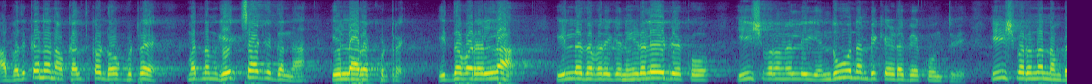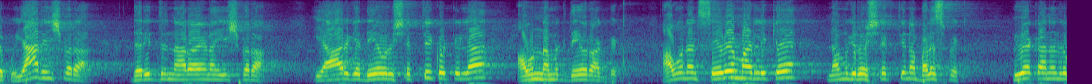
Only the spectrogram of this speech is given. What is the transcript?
ಆ ಬದುಕನ್ನು ನಾವು ಕಲ್ತ್ಕೊಂಡು ಹೋಗ್ಬಿಟ್ರೆ ಮತ್ತು ನಮ್ಗೆ ಹೆಚ್ಚಾಗಿದ್ದನ್ನು ಎಲ್ಲಾರ ಕೊಟ್ಟರೆ ಇದ್ದವರೆಲ್ಲ ಇಲ್ಲದವರಿಗೆ ನೀಡಲೇಬೇಕು. ಈಶ್ವರನಲ್ಲಿ ಎಂದೂ ನಂಬಿಕೆ ಇಡಬೇಕು ಅಂತೀವಿ. ಈಶ್ವರನ ನಂಬಬೇಕು. ಯಾರು ಈಶ್ವರ? ದರಿದ್ರ ನಾರಾಯಣ ಈಶ್ವರ. ಯಾರಿಗೆ ದೇವರು ಶಕ್ತಿ ಕೊಟ್ಟಿಲ್ಲ, ಅವನು ನಮಗೆ ದೇವರಾಗಬೇಕು ಅವನನ್ನು ಸೇವೆ ಮಾಡಲಿಕ್ಕೆ ನಮಗಿರೋ ಶಕ್ತಿನ ಬಳಸಬೇಕು. ವಿವೇಕಾನಂದರು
